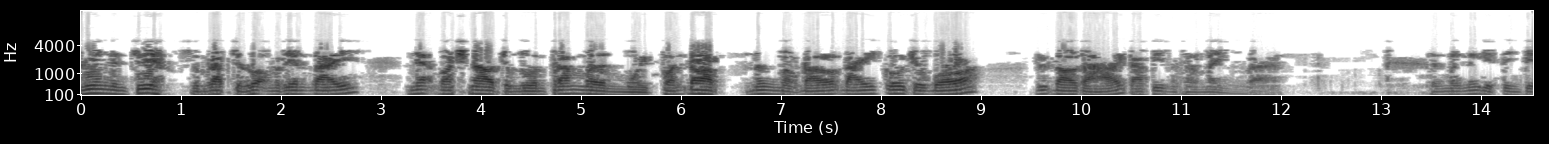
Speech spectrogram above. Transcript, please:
លៀងនឹងជ្រះសម្រាប់ចលក់មរៀនដៃអ្នកបោះឆ្នោតចំនួន51000ដបនឹងមកដល់ដៃគោជបឬដល់ទៅហើយកាលពីម្សិលមិញបាទទាំងមិញនេះគេទិញពី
